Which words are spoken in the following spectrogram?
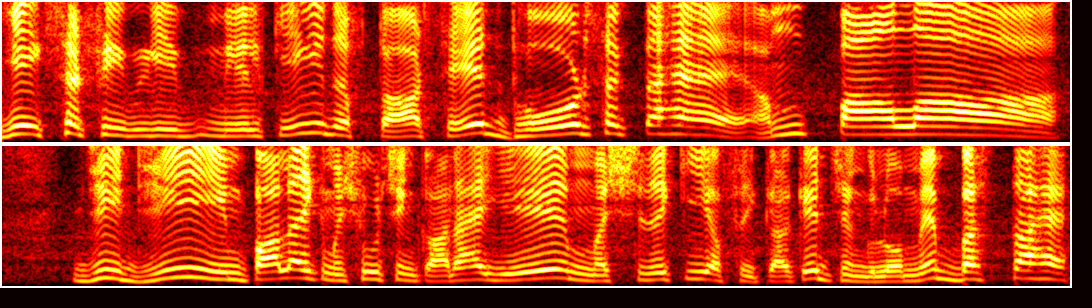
ये इकसठ फ़ी मील की रफ्तार से दौड़ सकता है। अम्पाला। जी जी इम्पाला एक मशहूर चिंकारा है। ये मशरकी अफ्रीका के जंगलों में बसता है।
